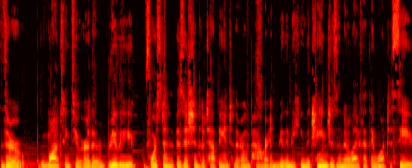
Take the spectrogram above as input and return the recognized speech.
they're wanting to or they're really forced in a position of tapping into their own power and really making the changes in their life that they want to see.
